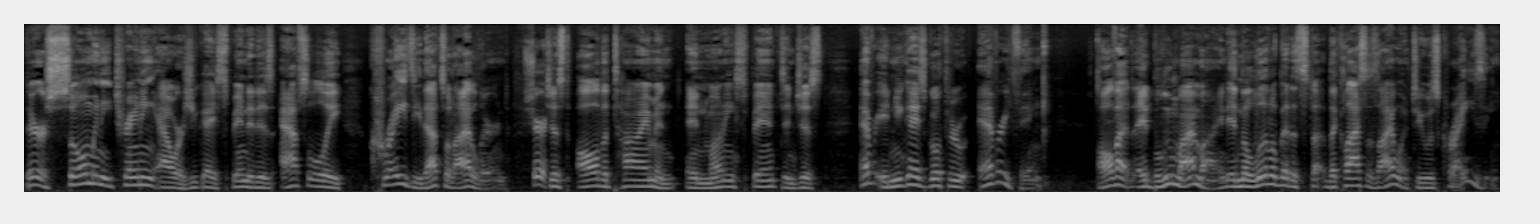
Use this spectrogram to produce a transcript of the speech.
There are so many training hours you guys spend. It is absolutely crazy. That's what I learned. Sure. Just all the time and, and money spent and just every and you guys go through everything. All that it blew my mind. And the little bit of stu- the classes I went to was crazy.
